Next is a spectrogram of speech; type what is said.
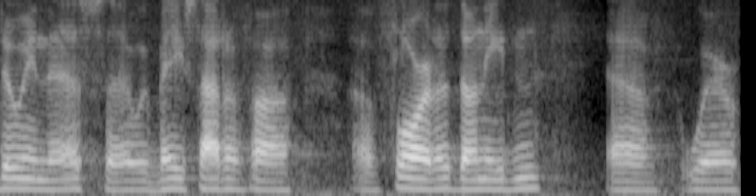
doing this. Uh, we're based out of, uh, of Florida, Dunedin, uh, where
